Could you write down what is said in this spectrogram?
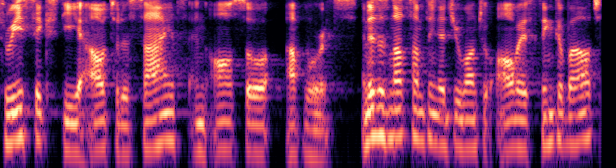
360 out to the sides and also upwards. And this is not something that you want to always think about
